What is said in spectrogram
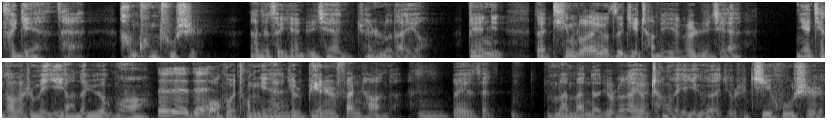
崔健才横空出世。那在崔健之前，全是罗大佑。并且你在听罗大佑自己唱这些歌之前，你也听到了什么《一样的月光》，对对对，包括《童年》，就是别人翻唱的。嗯，所以在慢慢的，就罗大佑成为一个，就是几乎是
